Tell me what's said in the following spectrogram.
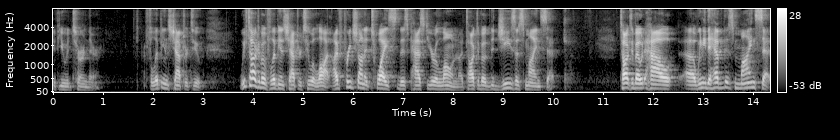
if you would turn there. Philippians chapter 2. We've talked about Philippians chapter 2 a lot. I've preached on it twice this past year alone. I talked about the Jesus mindset. Talked about how uh, we need to have this mindset,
